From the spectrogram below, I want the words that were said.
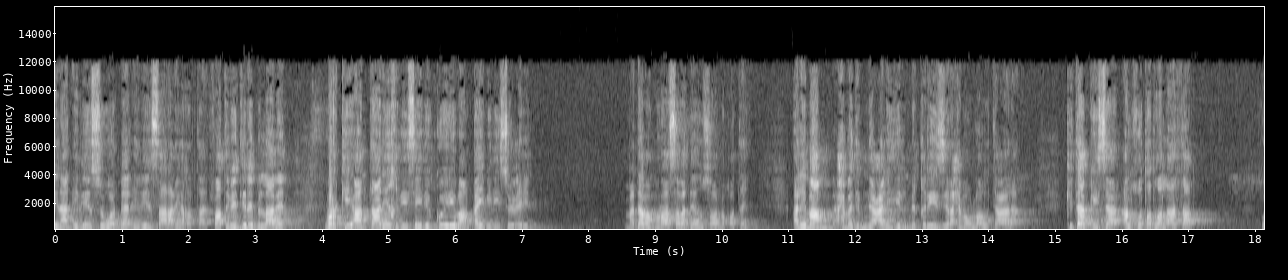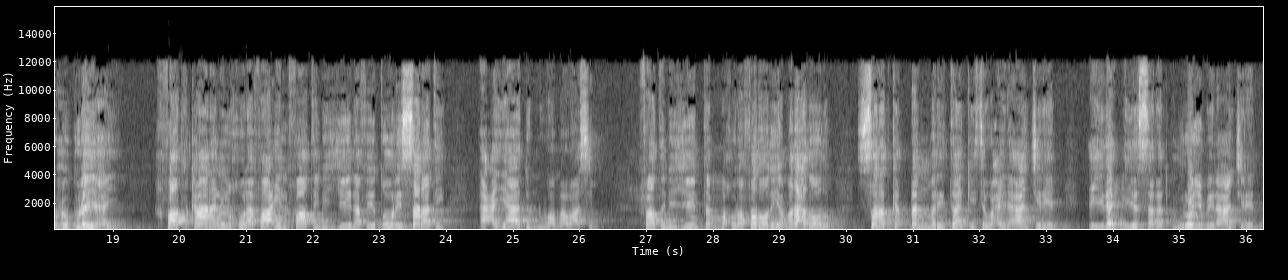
inaan idiin sugoon meel idiin saaraad iga rabtaan faatimiyiinta inay bilaabeen warkii aan taariikhdiisa idinku idhi baan qayb idiin soo celin maadaama munaasabadeedu soo noqotay alimaam axmed ibn caliy almiqrizi raximah llahu tacaala kitaabkiisa alkhuط wاlaathaar wuxuu ku leeyahay kaana lilkhulafaaءi اlfaatimiyiina fii tuuli الsanati acyaadu wa mawaasim faatimiyiinta khulafadooda iyo madaxdoodu sanadka dhan maritaankiisa waxay lahaan jireen ciide iyo sanad guurooyin bay lahaan jireen.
